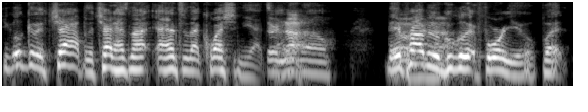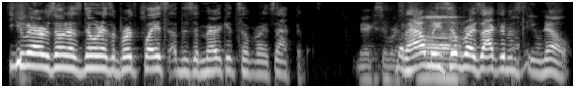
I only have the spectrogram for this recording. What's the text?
You look at the chat, but the chat has not answered that question yet. They're so not. Know. They no, probably will Google it for you. But Yuma, Arizona is known as the birthplace of this American civil rights activist. American civil rights. But how many civil rights activists do you know?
